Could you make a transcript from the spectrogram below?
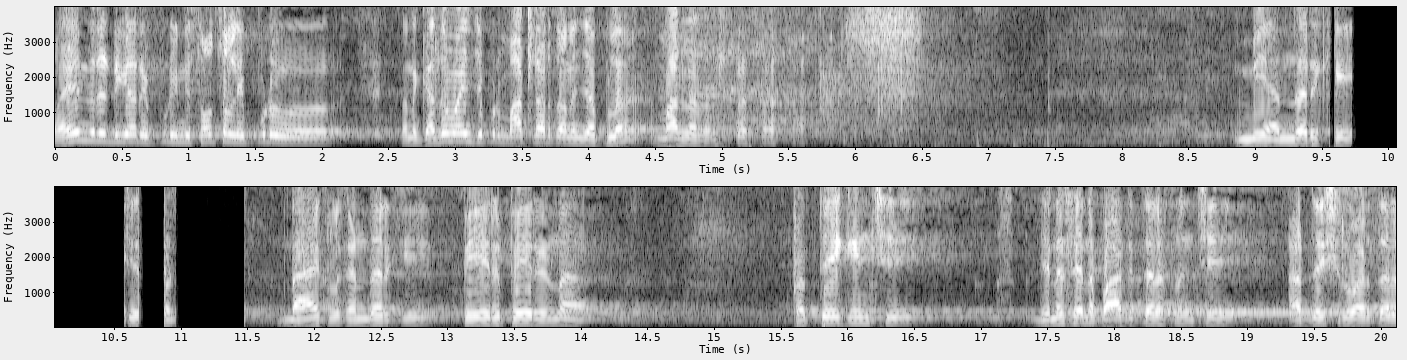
మహేందర్ రెడ్డి గారు ఇప్పుడు ఇన్ని సంవత్సరాలు ఎప్పుడు నన్ను గతమాయించి ఇప్పుడు మాట్లాడతానని చెప్పలే? మాట్లాడాను మీ అందరికీ నాయకులకి అందరికీ పేరు పేరున ప్రత్యేకించి జనసేన పార్టీ తరఫు నుంచి అధ్యక్షుల వారి తరఫు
